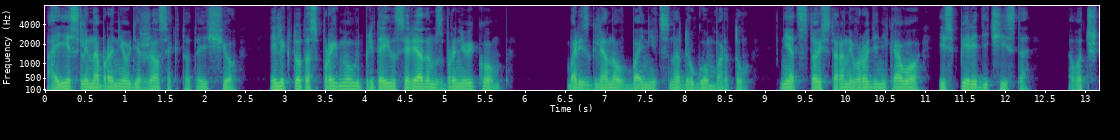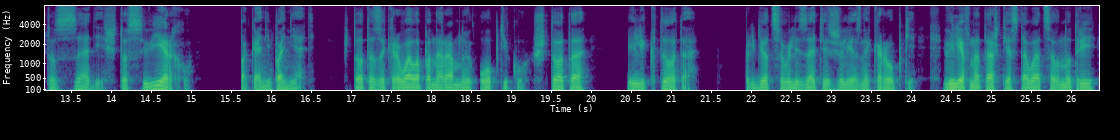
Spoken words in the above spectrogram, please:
А если на броне удержался кто-то еще? Или кто-то спрыгнул и притаился рядом с броневиком? Борис глянул в бойницы на другом борту. Нет, с той стороны вроде никого, и спереди чисто. А вот что сзади, что сверху, пока не понять. Что-то закрывало панорамную оптику, что-то или кто-то. Придется вылезать из железной коробки. Велев Наташке оставаться внутри,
